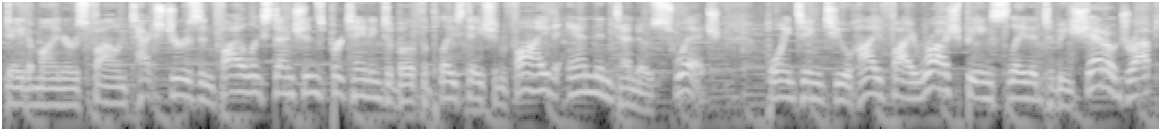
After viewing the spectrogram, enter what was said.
Data miners found textures and file extensions pertaining to both the PlayStation 5 and Nintendo Switch, pointing to Hi Fi Rush being slated to be shadow dropped,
